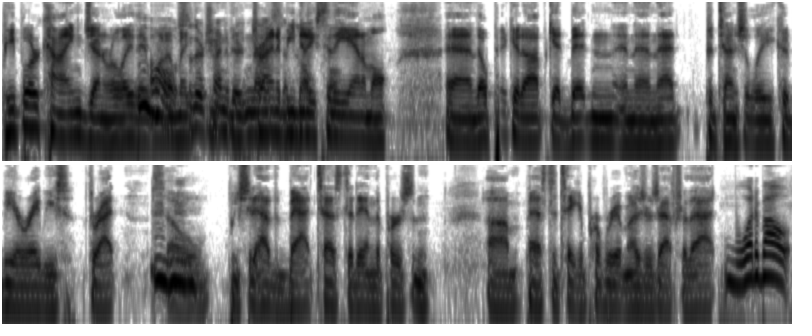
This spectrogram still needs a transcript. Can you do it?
people are kind generally. They want Oh, to so make. they're trying to be they're nice trying to be nice to the animal, and they'll pick it up, get bitten, and then that potentially could be a rabies threat. Mm-hmm. So we should have the bat tested, and the person um, has to take appropriate measures after that. What about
